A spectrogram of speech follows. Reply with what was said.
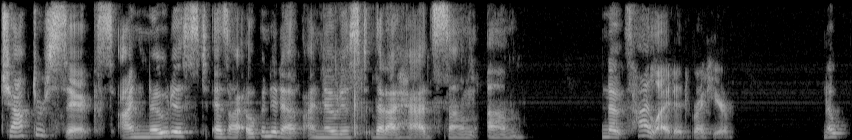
chapter 6 i noticed as i opened it up i noticed that i had some um, notes highlighted right here. Nope.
